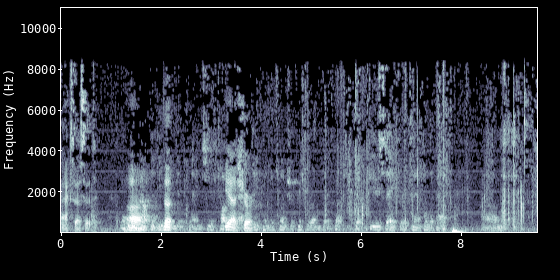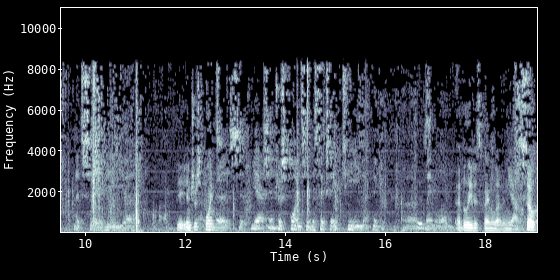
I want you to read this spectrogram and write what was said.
access it. What about the the- dependent claims? You've talked Yeah, about sure. the dependent claims with Mr. What do you say, for example, about, um, let's say, the, uh, The interest points, yes, interest points in the 618, I think, uh, claim 11. I believe it's claim 11. Yeah. So,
